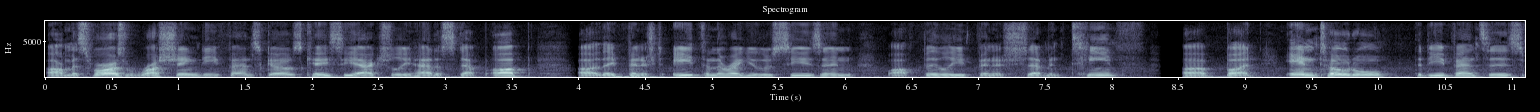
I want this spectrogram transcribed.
Um, as far as rushing defense goes, KC actually had a step up. Uh, they finished eighth in the regular season, while Philly finished 17th. Uh, but in total, the defenses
